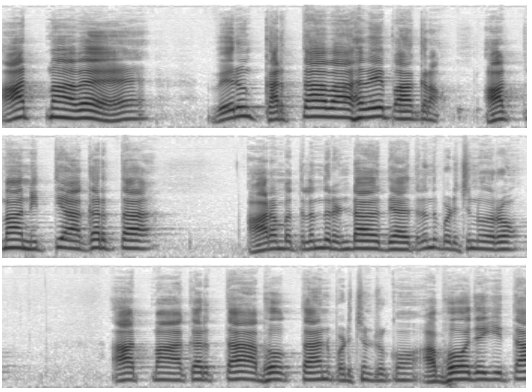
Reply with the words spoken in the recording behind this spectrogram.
ஆத்மாவை வெறும் கர்த்தாவாகவே பார்க்குறான். ஆத்மா நித்திய அகர்த்தா. ஆரம்பத்துலேருந்து ரெண்டாவது அத்தியாயத்துலேருந்து படிச்சுன்னு வரோம் ஆத்மா அகர்த்தா அபோக்தான்னு படிச்சுட்டு இருக்கோம் அபோஜயித்தா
